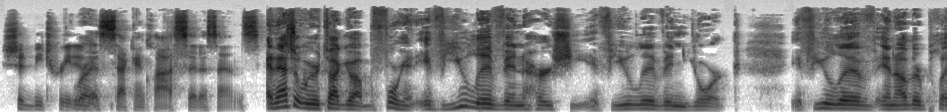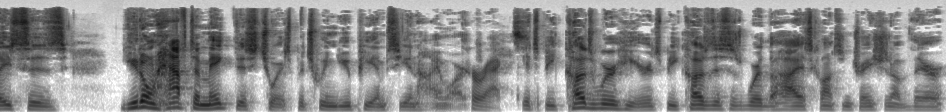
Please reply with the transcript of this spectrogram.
should be treated Right. as second class citizens. and that's what we were talking about beforehand. If you live in Hershey, if you live in York, if you live in other places, you don't have to make this choice between UPMC and Highmark. Correct. It's because we're here. It's because this is where the highest concentration of their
